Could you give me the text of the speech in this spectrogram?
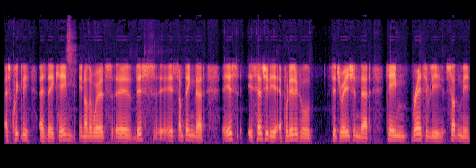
as quickly as they came. In other words, uh, this is something that is essentially a political situation that came relatively suddenly.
